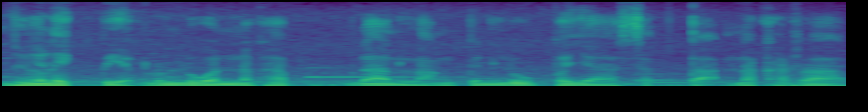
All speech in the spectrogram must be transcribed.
เนื้อเหล็กเปียกล้วนๆนะครับ ด้านหลังเป็นรูปพญาสัตตนคราช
